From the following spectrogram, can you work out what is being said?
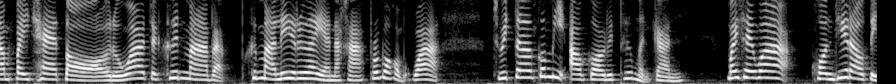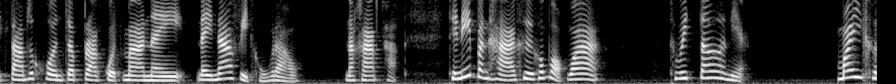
นำไปแชร์ต่อหรือว่าจะขึ้นมาแบบขึ้นมาเรื่อยๆอะนะคะ เพราะบอกบอกว่า Twitter ก็มีอัลกอริทึมเหมือนกัน ไม่ใช่ว่าคนที่เราติดตามทุกคนจะปรากฏมาในในหน้า feed ของเรานะคะค่ะทีนี้ปัญหาคือเขาบอกว่า Twitter เนี่ย ไม่เค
